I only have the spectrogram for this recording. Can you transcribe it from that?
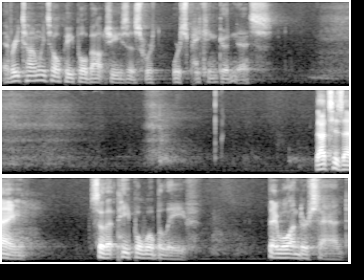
Every time we tell people about Jesus, we're, we're speaking goodness. That's his aim, so that people will believe, they will understand.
